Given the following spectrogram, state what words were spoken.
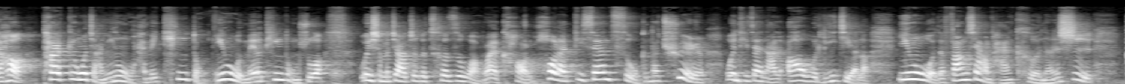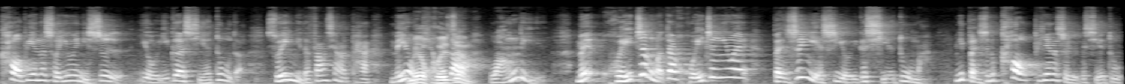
然后他跟我讲，因为我还没听懂，因为我没有听懂说为什么叫这个车子往外靠了。后来第三次我跟他确认问题在哪里，哦，我理解了，因为我的方向盘可能是靠边的时候，因为你是有一个斜度的，所以你的方向盘没有调到往里，没回正了。但回正因为本身也是有一个斜度嘛，你本身靠边的时候有个斜度，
